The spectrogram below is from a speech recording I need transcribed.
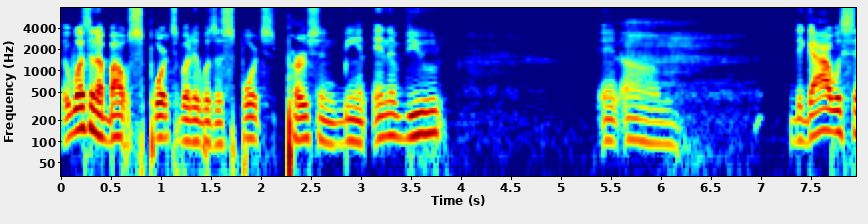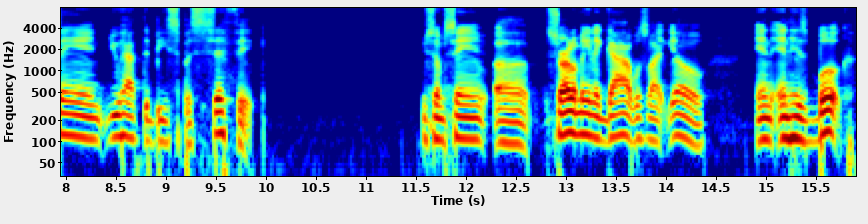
it wasn't about sports but it was a sports person being interviewed and um the guy was saying you have to be specific you see what I'm saying? Uh Charlemagne the guy was like, yo, in in his book,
